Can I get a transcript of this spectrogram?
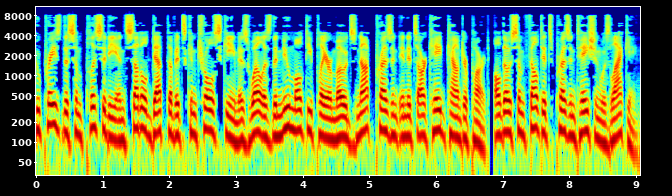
who praised the simplicity and subtle depth of its control scheme as well as the new multiplayer modes not present in its arcade counterpart, although some felt its presentation was lacking.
